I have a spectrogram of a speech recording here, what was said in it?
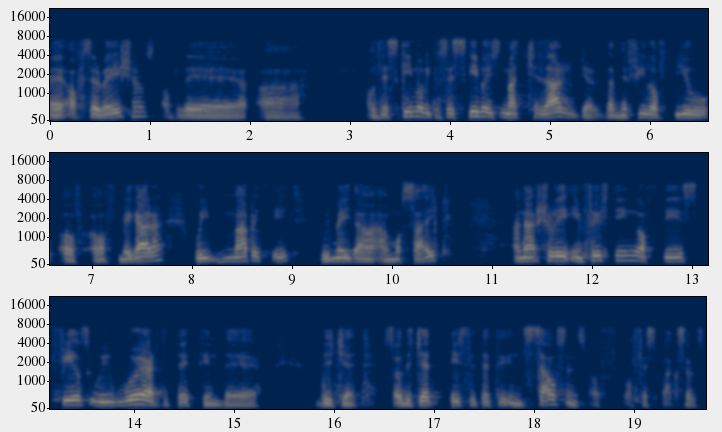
uh, observations of the uh, of the Eskimo because the Eskimo is much larger than the field of view of, of Megara. We mapped it, we made a, a, mosaic. And actually in 15 of these fields, we were detecting the, the jet. So the jet is detected in thousands of, of spaxels.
